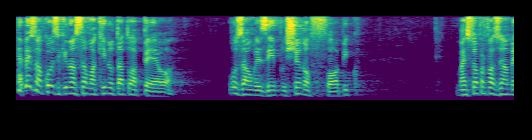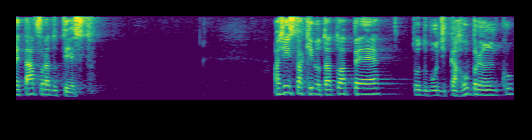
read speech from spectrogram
É a mesma coisa que nós estamos aqui no Tatuapé, ó. Vou usar um exemplo xenofóbico, mas só para fazer uma metáfora do texto. A gente está aqui no Tatuapé, todo mundo de carro branco,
